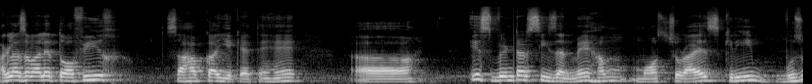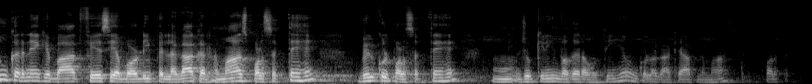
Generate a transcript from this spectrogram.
अगला सवाल है तौफीक साहब का ये कहते हैं आ, इस विंटर सीज़न में हम मॉइस्चराइज क्रीम वज़ू करने के बाद फेस या बॉडी पे लगा कर नमाज़ पढ़ सकते हैं बिल्कुल पढ़ सकते हैं जो क्रीम वगैरह होती हैं उनको लगा के आप नमाज़ पढ़ सकते हैं।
